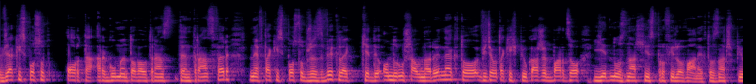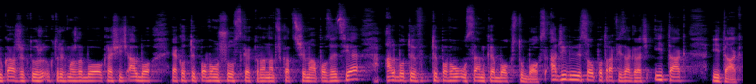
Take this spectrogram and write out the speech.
W jaki sposób Orta argumentował trans ten transfer? W taki sposób, że zwykle kiedy on ruszał na rynek, to widział takich piłkarzy bardzo jednoznacznie sprofilowanych. To znaczy piłkarzy, którzy, których można było określić albo jako typową szóstkę, która na przykład trzyma pozycję, albo typ, typową ósemkę box to box. A Gibril Sow potrafi zagrać i tak, i tak.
